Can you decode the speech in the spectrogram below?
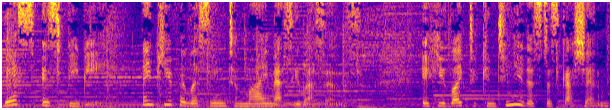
This is Phoebe. Thank you for listening to My Messy Lessons. If you'd like to continue this discussion,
